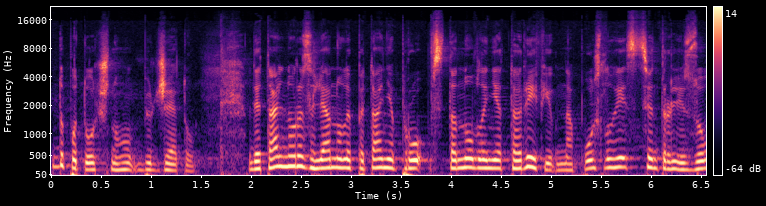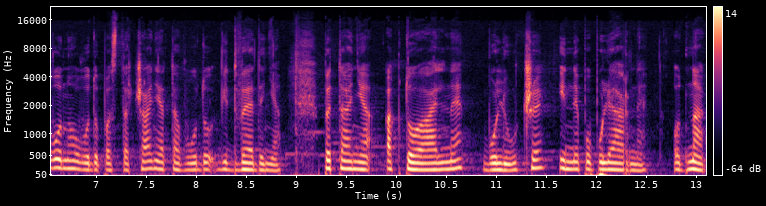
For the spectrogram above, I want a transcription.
до поточного бюджету. Детально розглянули питання про встановлення тарифів на послуги з централізованого водопостачання та водовідведення. Питання актуальне, болюче і непопулярне. Однак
